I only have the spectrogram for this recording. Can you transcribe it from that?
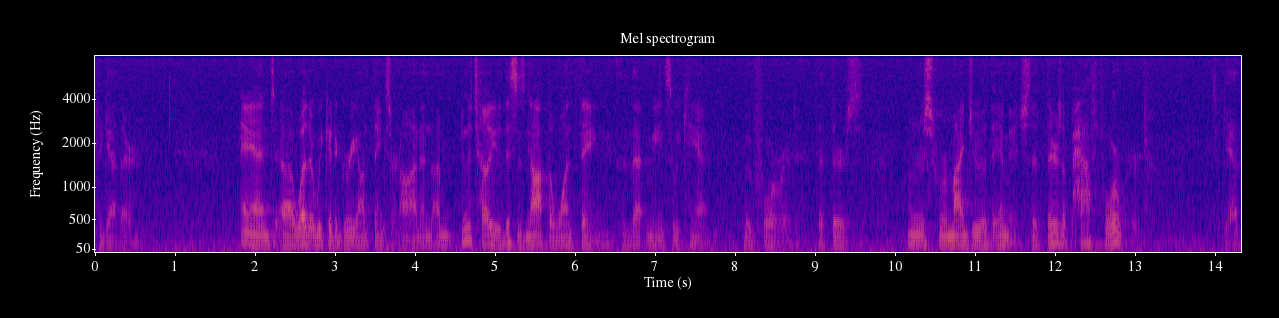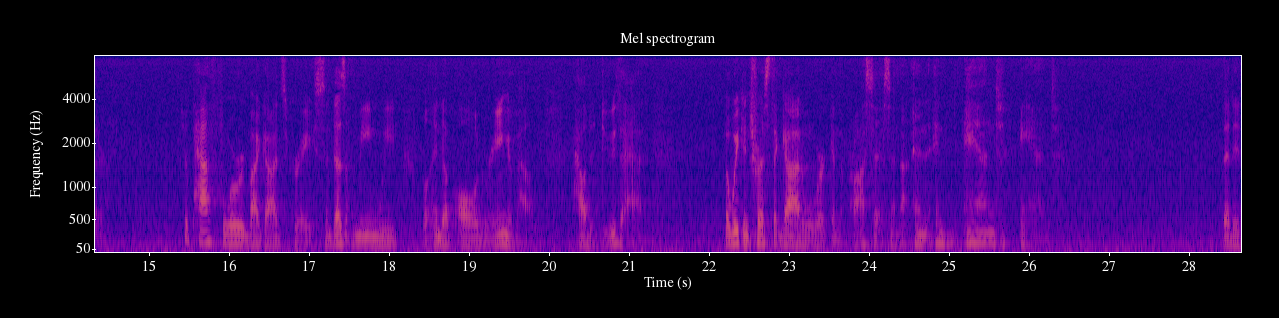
together, and uh, whether we could agree on things or not. And I'm going to tell you, this is not the one thing that means we can't move forward. That there's, I'm just remind you of the image that there's a path forward together. There's a path forward by God's grace. And doesn't mean we will end up all agreeing about how to do that. But we can trust that God will work in the process and, and, and, and, and that it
